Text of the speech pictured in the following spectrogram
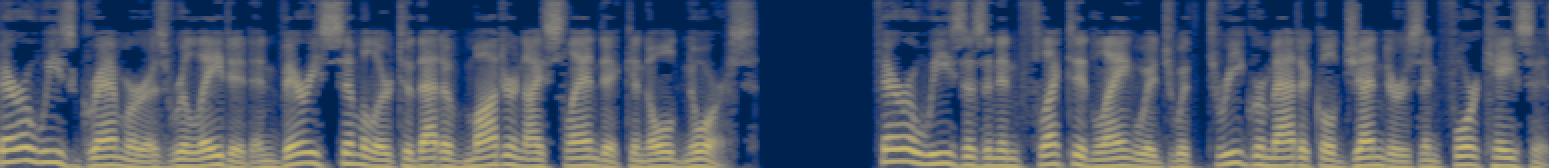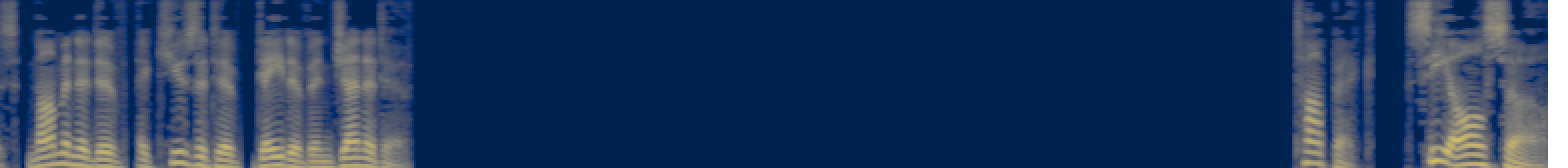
Faroese grammar is related and very similar to that of modern Icelandic and Old Norse. Faroese is an inflected language with three grammatical genders and four cases, nominative, accusative, dative and genitive. See also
